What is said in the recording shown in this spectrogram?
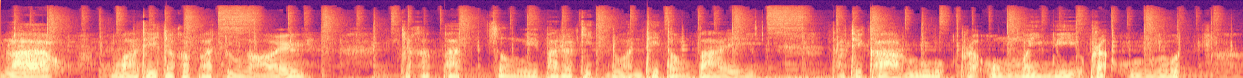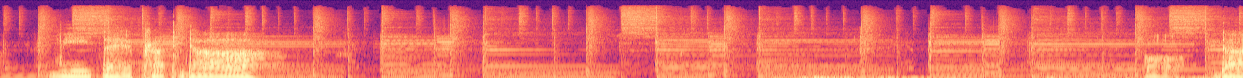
มป์แล้ว ว่าที่จักรพรรดิอยู่ไหนจักรพรรดิทรงมีภารกิจด่วนที่ต้องไป เท่าที่ข้ารู้พระองค์ไม่มีพระโองค์รถมีแต่พระธิดา ก็ได้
